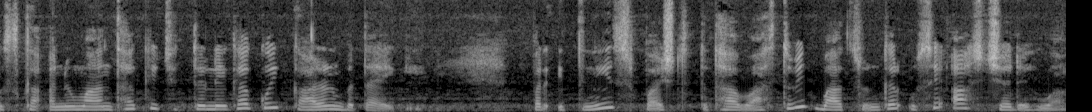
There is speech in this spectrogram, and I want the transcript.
उसका अनुमान था कि चित्रलेखा कोई कारण बताएगी। पर इतनी स्पष्ट तथा वास्तविक बात सुनकर उसे आश्चर्य हुआ,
